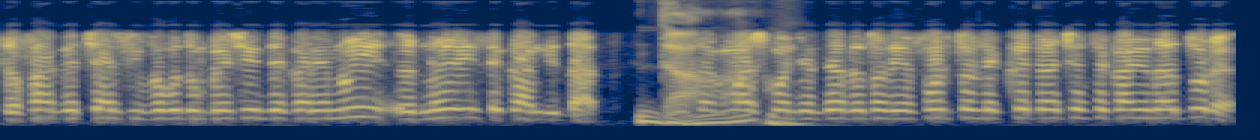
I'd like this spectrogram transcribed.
să facă ce ar fi făcut un președinte care nu, e- nu este candidat. Da. Dânsa acum își concentrează toate eforturile către această candidatură.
